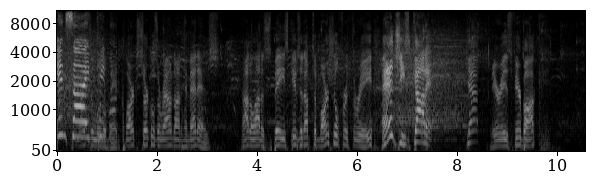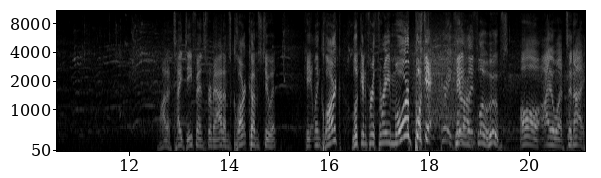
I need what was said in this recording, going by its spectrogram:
Inside. a little Kate bit. Clark circles around on Jimenez. Not a lot of space. Gives it up to Marshall for three. And she's got it. Gap. There is Feuerbach. A lot of tight defense from Adams. Clark comes to it. Caitlin Clark looking for three more. Book it. Great Caitlin Flow Hoops. All Iowa tonight.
